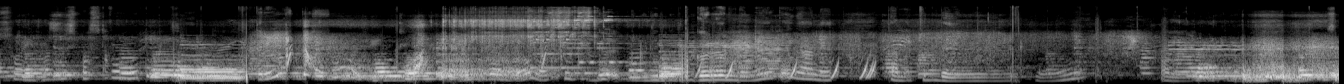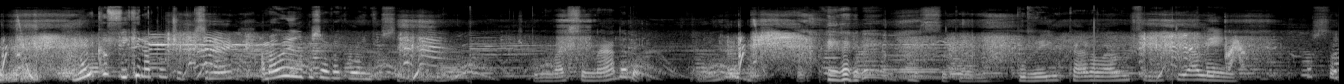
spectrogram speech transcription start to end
só aí. Mas o espaço tava muito pequeno, né? Três pessoas, gente. Grandão, acho que o grandão ia ganhar, né? Tá, mas tudo bem. Nunca fique na pontinha, porque senão a maioria da pessoa vai colar em você. Tipo, não vai ser nada bem. Nossa, cara. Empurrei o cara lá no infinito e além. Nossa.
